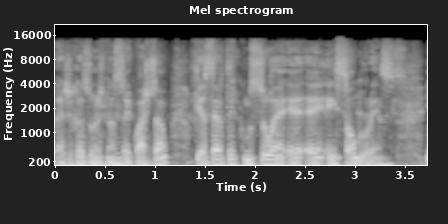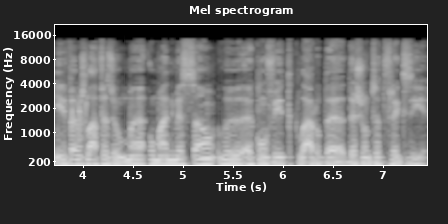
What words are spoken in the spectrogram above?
As razões não sei quais são. O que é certo é que começou em, em- em São Lourenço. E vamos lá fazer uma, uma animação eh, a convite, claro, da, da Junta de Freguesia.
